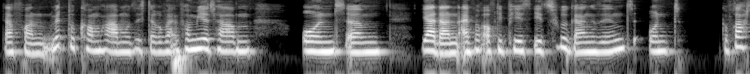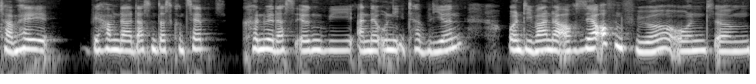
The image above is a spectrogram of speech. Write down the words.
davon mitbekommen haben und sich darüber informiert haben. Und ähm, ja, dann einfach auf die PSE zugegangen sind und gefragt haben, hey, wir haben da das und das Konzept, können wir das irgendwie an der Uni etablieren? Und die waren da auch sehr offen für und ähm,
